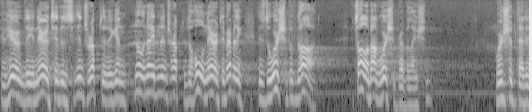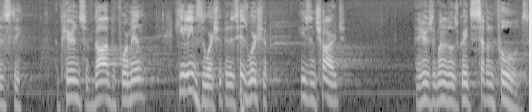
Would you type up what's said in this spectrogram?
And here the narrative is interrupted again. No, not even interrupted. The whole narrative, everything is the worship of God. It's all about worship, Revelation. Worship that is the appearance of God before men. He leads the worship. It is His worship. He's in charge. And here's one of those great sevenfolds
